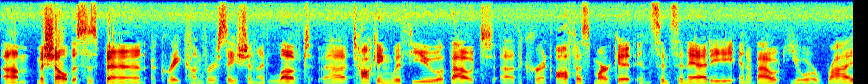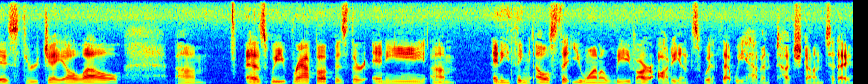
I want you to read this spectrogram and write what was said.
Um, Michelle, this has been a great conversation. I loved uh, talking with you about uh, the current office market in Cincinnati and about your rise through JLL. Um, as we wrap up, is there any um, anything else that you want to leave our audience with that we haven't touched on today?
